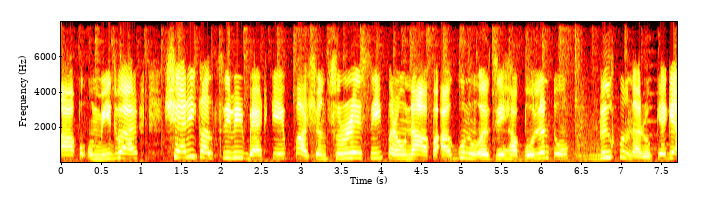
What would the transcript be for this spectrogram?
ਆਪ ਉਮੀਦਵਾਰ ਸ਼ਹਿਰੀ ਕਲਸੀ ਵੀ ਬੈਠ ਕੇ ਭਾਸ਼ਣ ਸੁਣ ਰਹੇ ਸੀ, ਪਰ ਉਹਨਾਂ ਆਪ ਆਗੂ ਨੂੰ ਅਜਿਹਾ ਬੋਲਣ ਤੋਂ ਬਿਲਕੁਲ ਨਾ ਰੋਕਿਆ ਗਿਆ।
